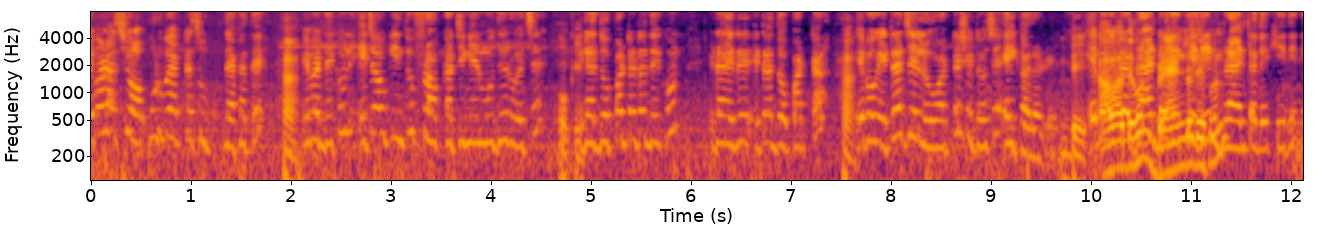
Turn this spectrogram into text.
এবার আসছি অপূর্ব একটা স্যুট দেখাতে। হ্যাঁ। এবার দেখুন এটাও কিন্তু ফ্রক কাটিং এর মধ্যে রয়েছে। এটা দোপাট্টাটা দেখুন এটা এটা- দোপাট্টা হ্যাঁ। এবং এটা যে লোয়ারটা সেটা হচ্ছে এই কালারের বেশ, আবার দেখুন, brand ও দেখুন। ব্র্যান্ডটা দেখিয়ে দিন।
